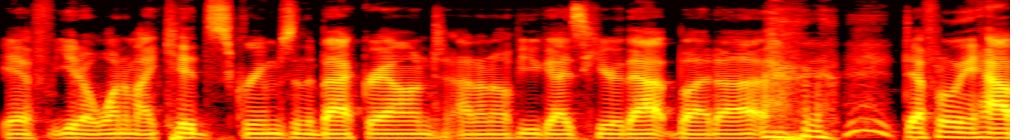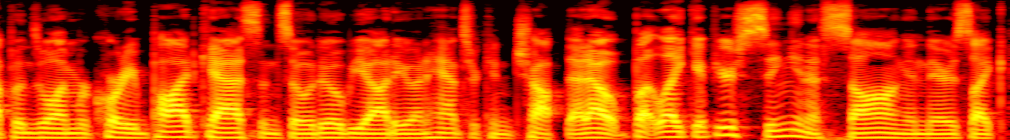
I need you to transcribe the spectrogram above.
if, you know, one of my kids screams in the background. I don't know if you guys hear that, but uh definitely happens while I'm recording podcasts and so Adobe Audio Enhancer can chop that out. But like if you're singing a song and there's like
